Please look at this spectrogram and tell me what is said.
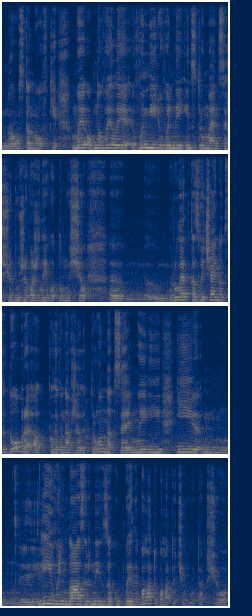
на установки. Ми обновили вимірювальний інструмент, це що дуже важливо, тому що е, рулетка, звичайно, це добре, а коли вона вже електронна, це ми і, і рівень лазерних закупили. Багато-багато чого. Так що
